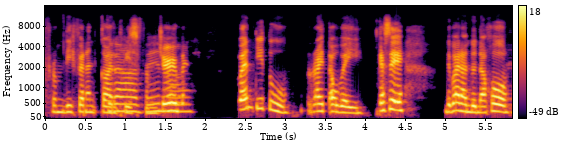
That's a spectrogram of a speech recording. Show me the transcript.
from different countries, from Grabe, Germany, no? 22 right away. Kasi, di ba, nandun ako.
